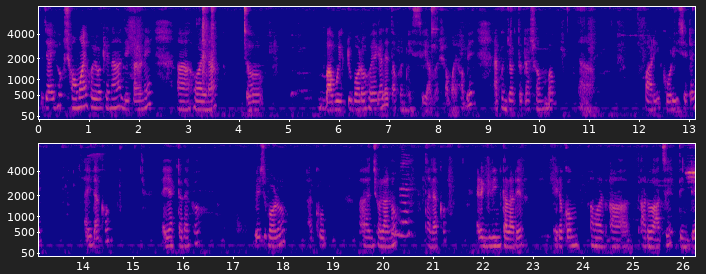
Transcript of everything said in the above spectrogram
তো যাই হোক, সময় হয়ে ওঠে না যে কারণে হয় না। তো বাবু একটু বড় হয়ে গেলে তখন নিশ্চয়ই আমার সময় হবে। এখন যতটা সম্ভব পারি, করি সেটাই। এই দেখো, এই একটা দেখো, বেশ বড় আর খুব ঝোলানো। দেখো এটা গ্রিন কালারের এরকম আমার আহ, আরও আছে তিনটে।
